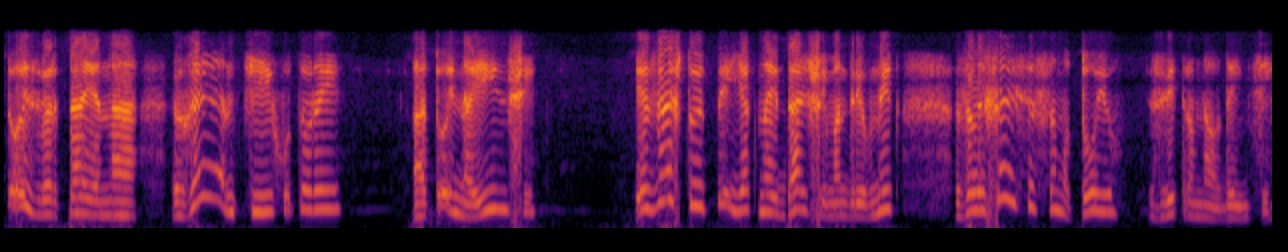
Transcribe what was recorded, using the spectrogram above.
Той звертає на ген ті хутори, а той на інші. І, зрештою, ти, як найдальший мандрівник, залишаєшся самотою з вітром наодинці.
